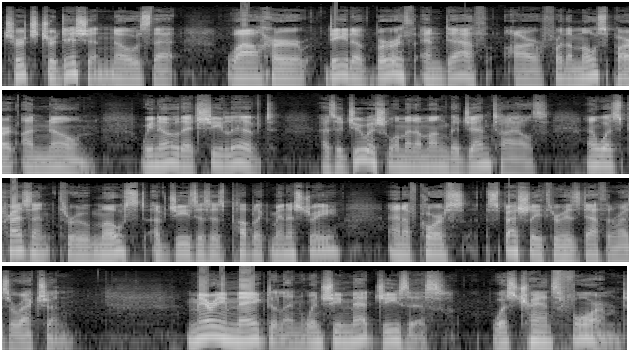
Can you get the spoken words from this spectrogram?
Church tradition knows that while her date of birth and death are for the most part unknown, we know that she lived as a Jewish woman among the Gentiles and was present through most of Jesus' public ministry and, of course, especially through his death and resurrection. Mary Magdalene, when she met Jesus, was transformed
